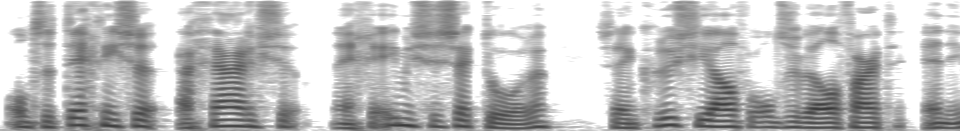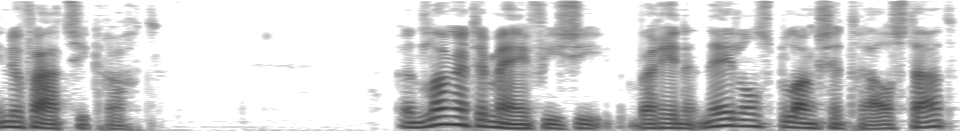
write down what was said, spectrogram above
Onze technische, agrarische en chemische sectoren zijn cruciaal voor onze welvaart en innovatiekracht. Een langetermijnvisie waarin het Nederlands belang centraal staat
